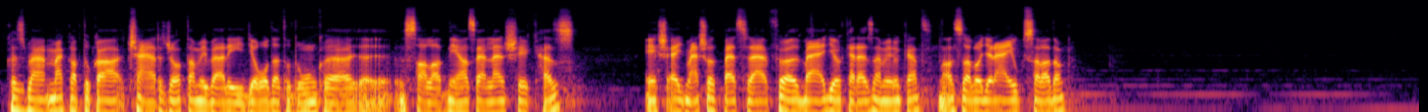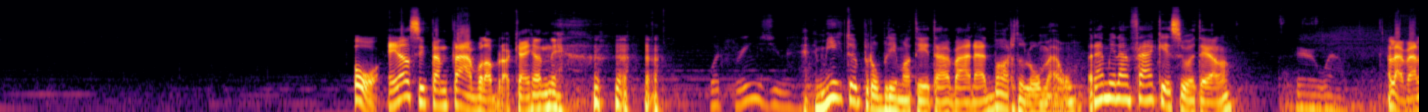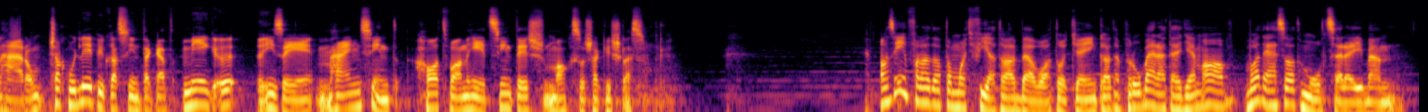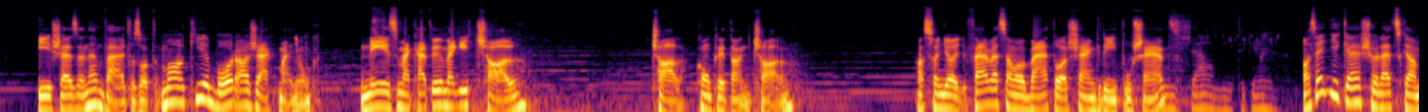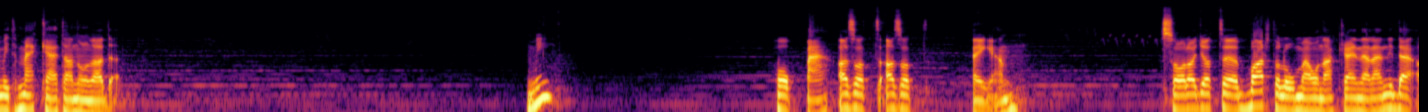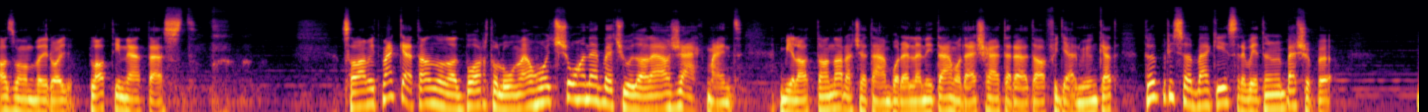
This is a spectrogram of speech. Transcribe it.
Közben megkaptuk a charge amivel így oda tudunk szaladni az ellenséghez, és egy másodpercre földbe gyökerezem őket, azzal, hogy rájuk szaladok. Ó, én azt hittem távolabbra kell jönni. Még több problématétel vár rád, Bartolomeo. Remélem felkészültél. Farewell. Level 3. Csak úgy lépjük a szinteket. Még ö, izé, hány szint? 67 szint, és maxosak is leszünk. Az én feladatom, hogy fiatal beavatottjainkat próbára tegyem a vadászat módszereiben. És ez nem változott. Ma a Kilbor a zsákmányunk. Nézd meg, hát ő meg itt csal. Csal, konkrétan csal. Azt mondja, hogy felveszem a bátorság rítusát. Az egyik első lecke, amit meg kell tanulnod. Mi? Hoppá, az ott, az ott, igen. Szóval, hogy ott Bartolomeónak kellene lenni, de az van odaírva, hogy Platine Test. Szóval, amit meg kell tanulnod Bartolomeo, hogy soha ne becsüld alá a zsákmányt. Miatt a Naracsetámbor elleni támadás elterelte a figyelmünket, több Risselback észrevétlenül besöpö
